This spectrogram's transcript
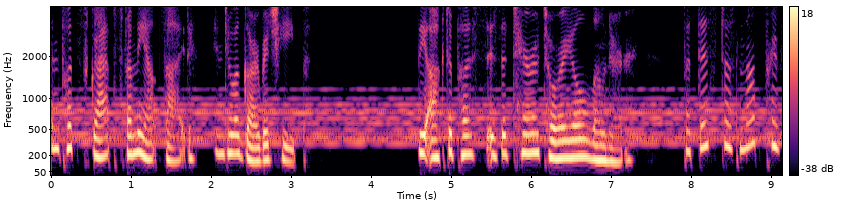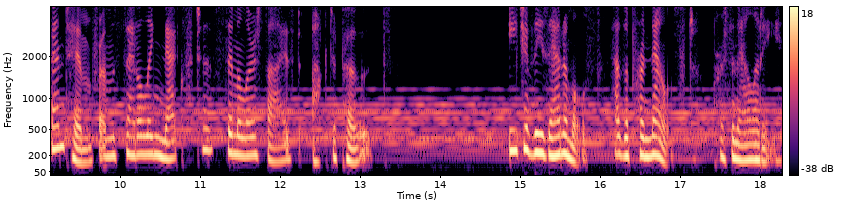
and puts scraps from the outside into a garbage heap. The octopus is a territorial loner, but this does not prevent him from settling next to similar sized octopodes. Each of these animals has a pronounced personality,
